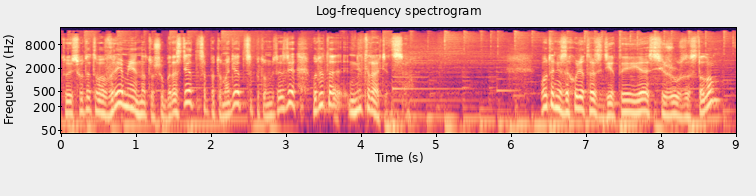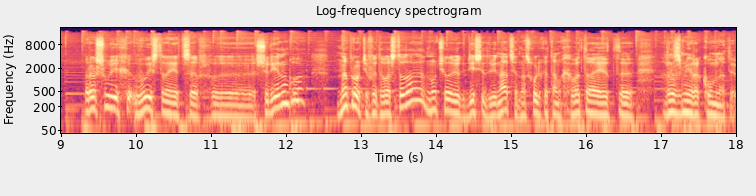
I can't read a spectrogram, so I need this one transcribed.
То есть вот этого времени на то, чтобы раздеться, потом одеться, потом раздеться, вот это не тратится. Вот они заходят раздетые, я сижу за столом, прошу их выстроиться в э, шеренгу. Напротив этого стола, ну, человек 10-12, насколько там хватает э, размера комнаты.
